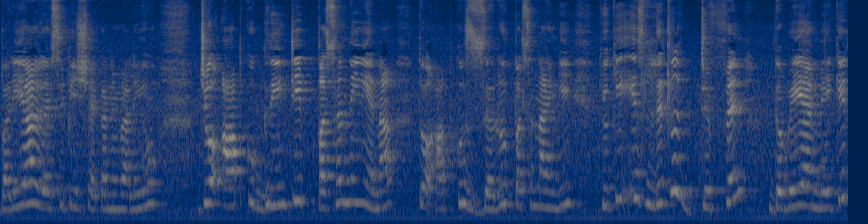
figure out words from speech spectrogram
बढ़िया रेसिपी शेयर करने वाली हूँ, जो आपको ग्रीन टी पसंद नहीं है ना तो आपको ज़रूर पसंद आएँगी, क्योंकि is little different the way I make it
